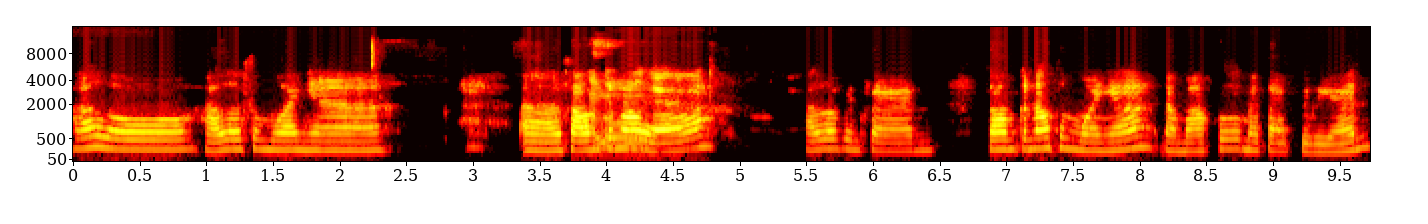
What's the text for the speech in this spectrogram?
Halo, halo semuanya. Uh, salam Halo. kenal ya. Halo Vincent. Salam kenal semuanya. Nama aku Meta Epilian.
